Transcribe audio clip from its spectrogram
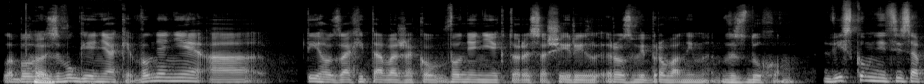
Lebo Hej. zvuk je nejaké vlnenie a ty ho zachytávaš ako vlnenie, ktoré sa šíri rozvibrovaným vzduchom. Výskumníci sa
